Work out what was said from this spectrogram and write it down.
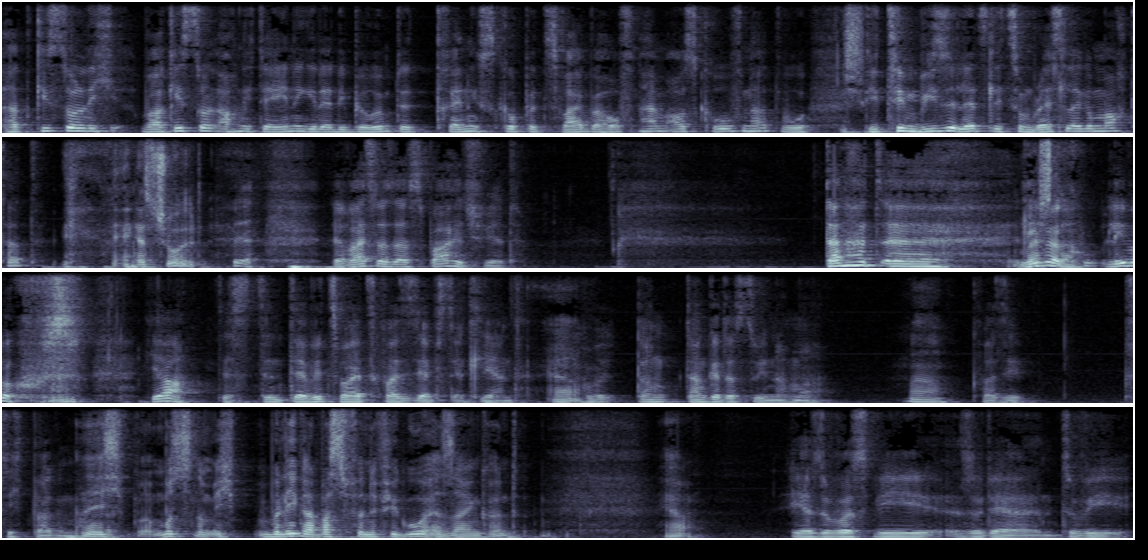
hat Gistol nicht, war Gistol auch nicht derjenige, der die berühmte Trainingsgruppe 2 bei Hoffenheim ausgerufen hat, wo die Tim Wiese letztlich zum Wrestler gemacht hat? er ist schuld. Ja, Wer weiß, was aus Spahic wird. Dann hat äh. Leverku Leverkusen, ja, das, der Witz war jetzt quasi selbsterklärend. Ja. Aber dank, danke, dass du ihn nochmal Ja. quasi sichtbar gemacht Nee, hast. Ich, muss, ich überlege gerade, was für eine Figur er sein könnte. Ja. Eher sowas wie, so der, so wie,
